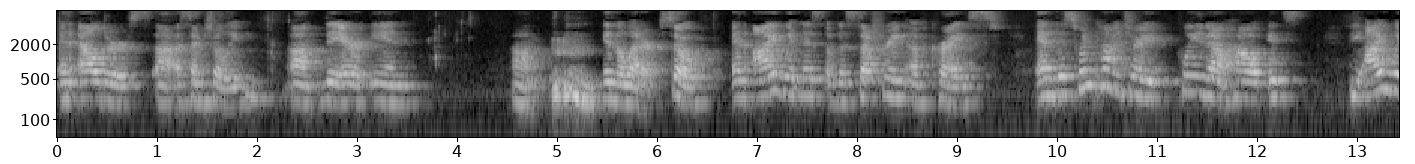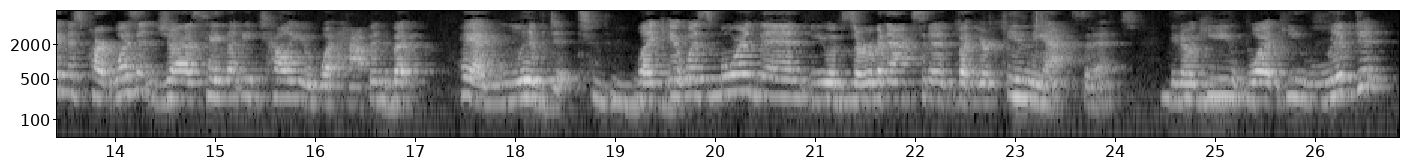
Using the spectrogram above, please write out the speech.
and elders, uh, essentially, um, there in um, in the letter. So, an eyewitness of the suffering of Christ. And this one commentary pointed out how it's the eyewitness part wasn't just, hey, let me tell you what happened, but hey, I lived it. Mm-hmm. Like it was more than you observe an accident, but you're in the accident. You know, he what he lived it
